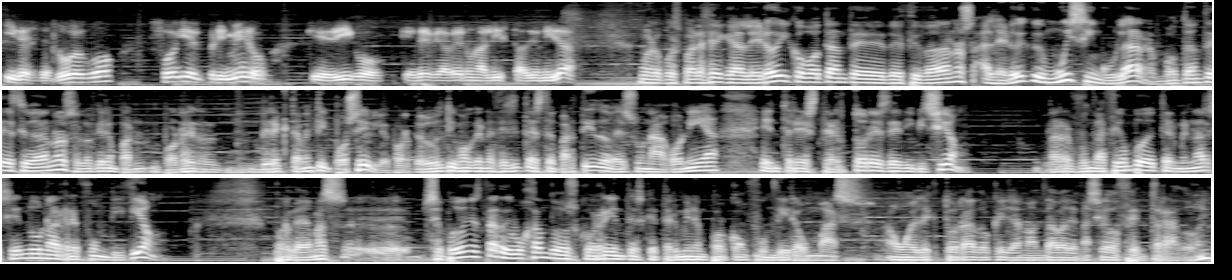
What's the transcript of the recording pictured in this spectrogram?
y desde luego soy el primero que digo que debe haber una lista de unidad bueno, pues parece que al heroico votante de Ciudadanos, al heroico y muy singular votante de Ciudadanos, se lo quieren poner directamente imposible, porque lo último que necesita este partido es una agonía entre estertores de división. La refundación puede terminar siendo una refundición porque además eh, se pueden estar dibujando dos corrientes que terminen por confundir aún más a un electorado que ya no andaba demasiado centrado. ¿eh?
